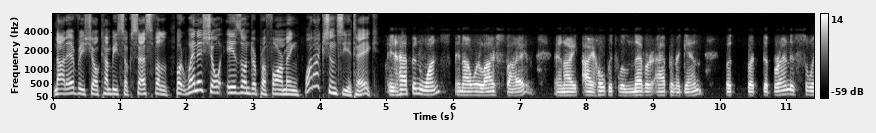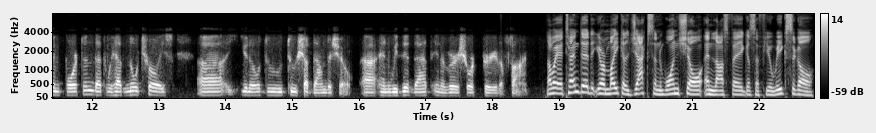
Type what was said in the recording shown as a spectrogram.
Not every show can be successful, but when a show is underperforming, what actions do you take? It happened once in our lifestyle, and I, I hope it will never happen again. But but the brand is so important that we had no choice, uh, you know, to to shut down the show, uh, and we did that in a very short period of time. Now, I attended your Michael Jackson One show in Las Vegas a few weeks ago.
